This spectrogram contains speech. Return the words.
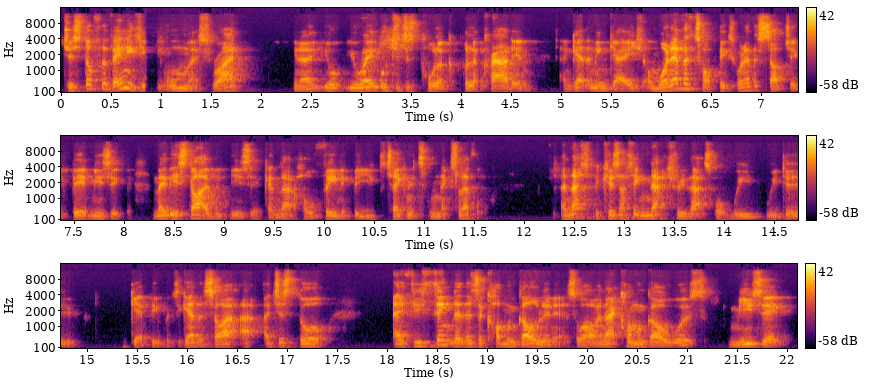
just off of anything, almost right. You know, you're you're able to just pull a pull a crowd in and get them engaged on whatever topics, whatever subject, be it music. Maybe it started with music and that whole feeling, but you've taken it to the next level. And that's because I think naturally that's what we we do, get people together. So I, I, just thought if you think that there's a common goal in it as well, and that common goal was music,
